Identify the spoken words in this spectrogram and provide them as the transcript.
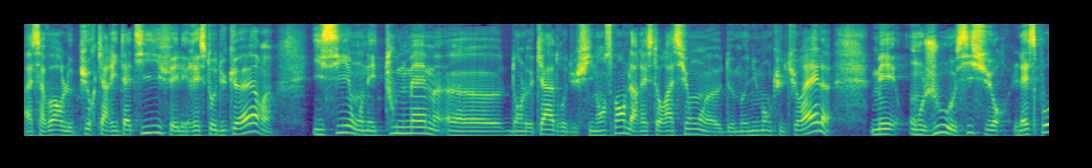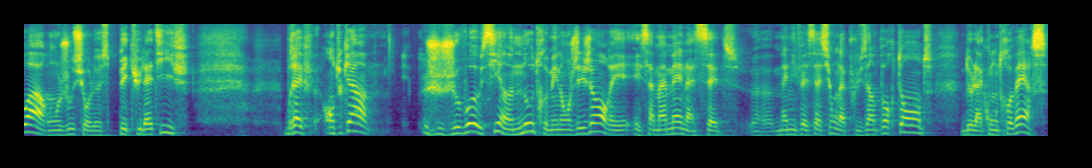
à savoir le pur caritatif et les restos du cœur. Ici, on est tout de même euh, dans le cadre du financement, de la restauration euh, de monuments culturels, mais on joue aussi sur l'espoir, on joue sur le spéculatif. Bref, en tout cas, je vois aussi un autre mélange des genres et, ça m'amène à cette euh, manifestation la plus importante de la controverse,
